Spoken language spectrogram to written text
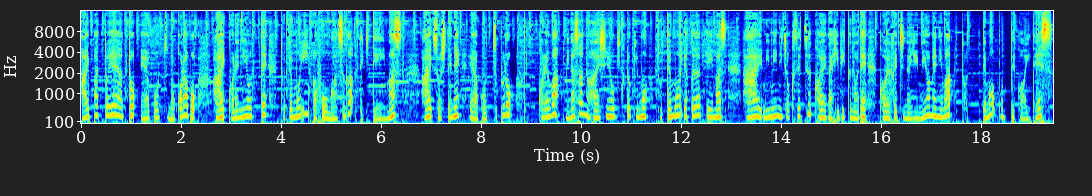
iPad Air と AirPods のコラボはいこれによってとてもいいパフォーマンスができていますはいそしてね AirPods Pro これは皆さんの配信を聞くときもとても役立っています。はい、耳に直接声が響くので、声フェチの弓嫁にはとってももってこいです。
